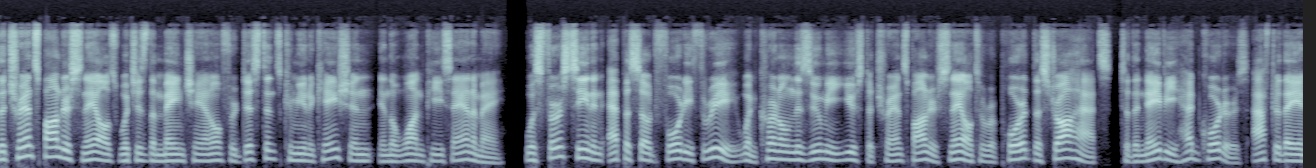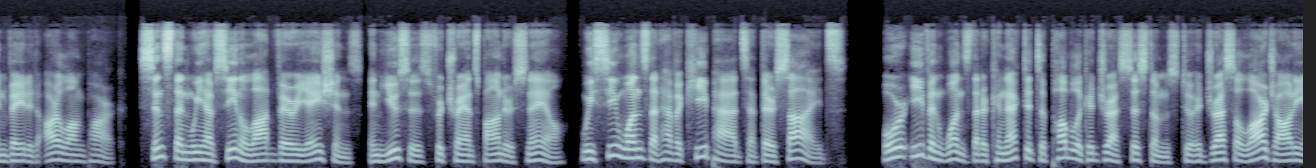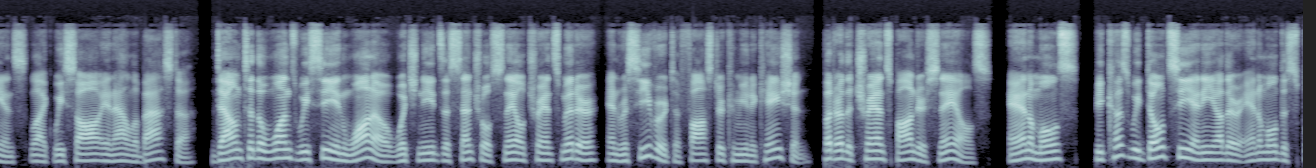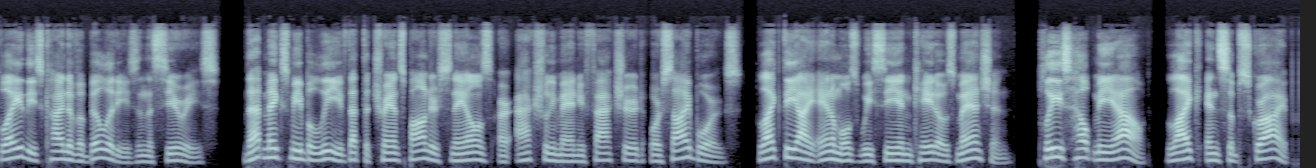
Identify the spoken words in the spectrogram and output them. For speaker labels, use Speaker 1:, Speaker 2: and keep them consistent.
Speaker 1: The transponder snails, which is the main channel for distance communication in the One Piece anime, was first seen in episode 43 when Colonel Nezumi used a transponder snail to report the Straw Hats to the Navy headquarters after they invaded Arlong Park. Since then we have seen a lot variations and uses for transponder snail. We see ones that have a keypads at their sides, or even ones that are connected to public address systems to address a large audience like we saw in Alabasta, down to the ones we see in Wano which needs a central snail transmitter and receiver to foster communication. But are the transponder snails animals? Because we don't see any other animal display these kind of abilities in the series. That makes me believe that the transponder snails are actually manufactured or cyborgs, like the eye animals we see in Kato's mansion. Please help me out like and subscribe.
